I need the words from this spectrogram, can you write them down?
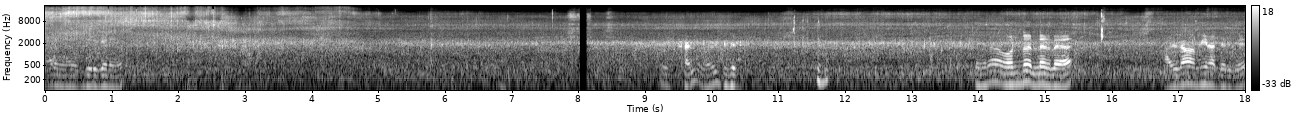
பாருங்க எப்படி இருக்குன்னு. கல் வலிக்குது. ஏன்னா ஒன்றும் இல்லை இதில். அதுதான் மீனாட்டம் இருக்குது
